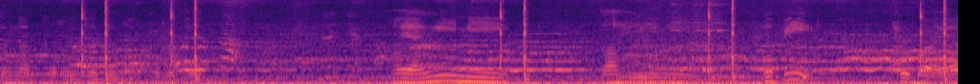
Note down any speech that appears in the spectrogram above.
tenaga kerja tenaga kerja. Nah yang ini. Tahi ini. Tapi coba ya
